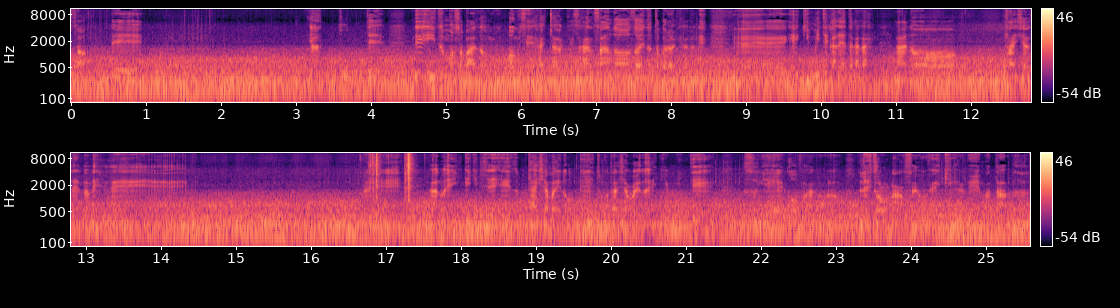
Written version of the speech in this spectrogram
ー、さあで雇ってで出雲そばのお店に入ったわけです。参道沿いのところにあるね、えー、駅見てからやったかな。あのー、大社線のね、えーえー、あの駅ですね。大社前の、えー、出雲大社前の駅見てすげえこうあのレトロなんですよね。駅がねまた。うん。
